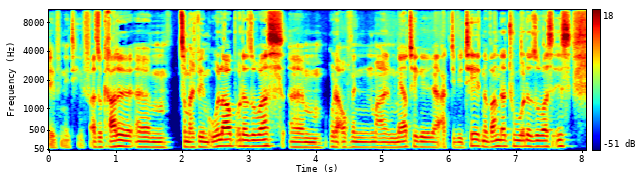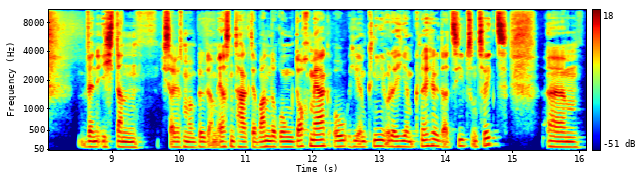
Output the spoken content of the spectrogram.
definitiv. Also gerade ähm, zum Beispiel im Urlaub oder sowas ähm, oder auch wenn mal eine mehrtägige Aktivität, eine Wandertour oder sowas ist, wenn ich dann ich sage jetzt mal blöd, am ersten Tag der Wanderung doch merke, oh, hier im Knie oder hier im Knöchel, da zieht's und zwickt's, ähm,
